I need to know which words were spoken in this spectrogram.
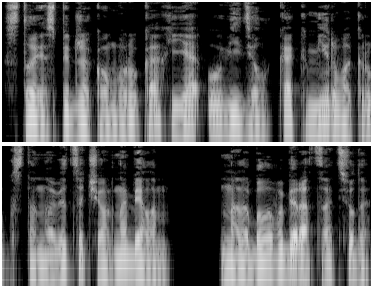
Стоя с пиджаком в руках, я увидел, как мир вокруг становится черно-белым. Надо было выбираться отсюда.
